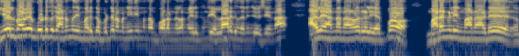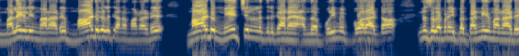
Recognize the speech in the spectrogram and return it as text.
இயல்பாவே கூட்டத்துக்கு அனுமதி மறுக்கப்பட்டு நம்ம நீதிமன்றம் போற நிலைமை இருக்குது. எல்லாருக்கும் தெரிஞ்ச விஷயம் தான். அதுல அண்ணன் அவர்கள் எப்போ மரங்களின் மாநாடு மலைகளின் மாநாடு மாடுகளுக்கான மாநாடு மாடு மேய்ச்சல் நிலத்திற்கான அந்த உரிமை போராட்டம் இன்னும் சொல்ல போனா இப்ப தண்ணீர் மாநாடு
